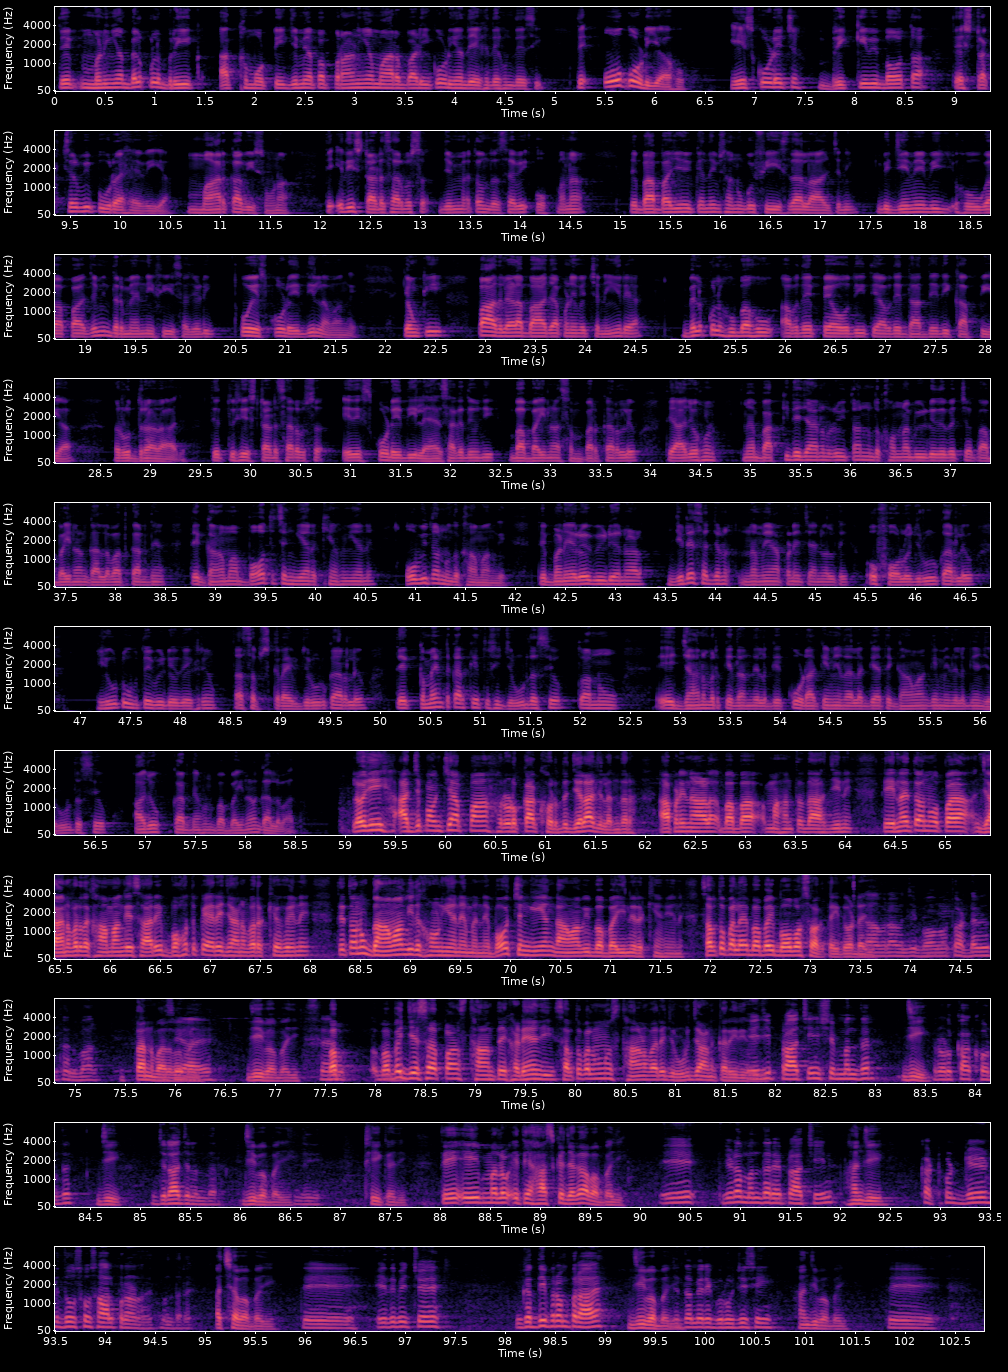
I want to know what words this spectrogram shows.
ਤੇ ਮਣੀਆਂ ਬਿਲਕੁਲ ਬਰੀਕ ਅੱਖ ਮੋਟੀ, ਜਿਵੇਂ ਆਪਾਂ ਪੁਰਾਣੀਆਂ ਮਾਰਵਾੜੀ ਘੋੜੀਆਂ ਦੇਖਦੇ ਹੁੰਦੇ ਸੀ। ਤੇ ਉਹ ਘੋੜੀ ਆ ਉਹ। ਇਸ ਘੋੜੇ 'ਚ ਬਰੀਕੀ ਵੀ ਬਹੁਤ ਆ ਤੇ ਸਟਰਕਚਰ ਵੀ ਪੂਰਾ ਹੈਵੀ ਆ, ਮਾਰਕਾ ਵੀ ਸੋਹਣਾ। ਤੇ ਇਹਦੀ ਸਟੱਡ ਸਰਵਿਸ ਜਿਵੇਂ ਮੈਂ ਤੁਹਾਨੂੰ ਦੱਸਿਆ ਵੀ ਓਪਨ ਆ। ਤੇ ਬਾਬਾ ਜੀ ਕਹਿੰਦੇ ਵੀ ਸਾਨੂੰ ਕੋਈ ਫੀਸ ਦਾ ਲਾਲਚ ਨਹੀਂ, ਵੀ ਜਿਵੇਂ ਵੀ ਹੋਊਗਾ ਆਪਾਂ, ਜਿਵੇਂ ਦਰਮਿਆਨੀ ਫੀਸ ਆ ਜਿਹੜੀ, ਉਹ ਇਸ ਘੋੜੇ ਦੀ ਲਵਾਂਗੇ। ਕਿਉਂਕਿ ਭਾਦਲੇ ਵਾਲਾ ਬਾਜ ਆਪਣੇ ਵਿੱਚ ਨਹੀਂ ਰਿਹਾ। ਬਿਲਕੁਲ ਹੂਬਹੂ ਆਪਦੇ ਪਿਓ ਦੀ ਤੇ ਆਪਦੇ ਦਾਦੇ ਦੀ ਕਾਪੀ ਆ ਰੁਦਰਾ ਰਾਜ ਤੇ ਤੁਸੀਂ ਸਟੱਡ ਸਰਵਿਸ ਇਹਦੇ ਇਸ ਘੋੜੇ ਦੀ ਲੈ ਸਕਦੇ ਹੋ ਜੀ। ਬਾਬਾ ਜੀ ਨਾਲ ਸੰਪਰਕ ਕਰ ਲਿਓ ਤੇ ਆਜੋ ਹੁਣ। ਮੈਂ ਬਾਕੀ ਦੇ ਜਾਨਵਰ ਵੀ ਤੁਹਾਨੂੰ ਦਿਖਾਉਣਾ ਵੀਡੀਓ ਦੇ ਵਿੱਚ, ਬਾਬਾ ਜੀ ਨਾਲ ਗੱਲਬਾਤ ਕਰਦੇ ਆ ਤੇ ਗਾਵਾਂ ਬਹੁਤ ਚੰਗੀਆਂ ਰੱਖੀਆਂ ਹੋਈਆਂ ਨੇ, ਉਹ ਵੀ ਤੁਹਾਨੂੰ ਦਿਖਾਵਾਂਗੇ। ਤੇ ਬਣੇ ਰਹੋ ਵੀਡੀਓ ਨਾਲ, ਜਿਹੜੇ ਸੱਜਣ ਨਵੇਂ ਆਪਣੇ ਚੈਨਲ ਤੇ, ਉਹ ਫੋਲੋ ਜ਼ਰੂਰ ਕਰ ਲਿਓ। YouTube ਤੇ ਵੀਡੀਓ ਦੇਖ ਰਹੇ ਹੋ ਤਾਂ ਸਬਸਕ੍ਰਾਈਬ ਜ਼ਰੂਰ ਕਰ ਲਿਓ ਤੇ ਕਮੈਂਟ ਕਰਕੇ ਤੁਸੀਂ ਜ਼ਰੂਰ ਦੱਸਿਓ ਤੁਹਾਨੂੰ ਇਹ ਜਾਨਵਰ ਕਿਦਾਂ ਦੇ ਲੱਗੇ, ਘੋੜਾ ਕਿਵੇਂ ਦਾ ਲੱਗਿਆ ਤੇ ਗਾਵਾਂ ਕਿਵੇਂ ਦੇ ਲੱਗੀਆਂ ਜ਼ਰੂਰ ਦੱਸਿਓ। ਆਜੋ ਕਰਦੇ ਹਾਂ ਹੁਣ ਬਾਬਾ ਜੀ ਨਾਲ ਗੱਲਬਾਤ। ਲਓ ਜੀ ਅੱਜ ਪਹੁੰਚੇ ਆਪਾਂ ਰੁੜਕਾ ਖੁਰਦ ਜ਼ਿਲ੍ਹਾ ਜਲੰਧਰ। ਆਪਣੇ ਨਾਲ ਬਾਬਾ ਮਹੰਤ ਦਾਸ ਜੀ ਨੇ ਤੇ ਇਹਨਾਂ ਦੇ ਤੁਹਾਨੂੰ ਆਪਾਂ ਜਾਨਵਰ ਦਿਖਾਵਾਂਗੇ ਸਾਰੇ। ਬਹੁਤ ਪਿਆਰੇ ਜਾਨਵਰ ਰੱਖੇ ਹੋਏ ਨੇ ਤੇ ਤੁਹਾਨੂੰ ਗਾਵਾਂ ਵੀ ਦਿਖਾਉਣੀਆਂ ਨੇ ਮੈਨੇ। ਬਹੁਤ ਚੰਗੀਆਂ ਗਾਵਾਂ ਵੀ ਬਾਬਾ ਜੀ ਨੇ ਰੱਖੀਆਂ ਹੋਈਆਂ ਨੇ। ਸਭ ਤੋਂ ਪਹਿਲਾਂ ਬਾਬਾ ਜੀ ਬਹੁਤ ਬਹੁਤ ਸਵਾਗਤ ਹੈ ਜੀ ਤੁਹਾਡਾ ਜੀ। ਰਾਮ ਰਾਮ ਜੀ ਬਹੁਤ ਬਹੁਤ ਤੁਹਾਡਾ ਵੀ ਧੰਨਵਾਦ। ਧੰਨਵਾਦ ਬਾਬਾ। ਜੀ। ਜੀ ਬਾਬਾ ਜੀ। ਬਾਬ- ਬਾਬਾ ਜੀ ਜਿਸ ਆਪਾਂ ਸਥਾਨ ਤੇ ਖੜੇ ਆਂ ਜੀ ਸਭ ਤੋਂ ਪਹਿਲਾਂ ਉਹਨੂੰ ਸਥਾਨ ਬਾਰੇ ਜ਼ਰੂਰ ਜਾਣਕਾਰੀ ਦਿਓ ਇਹ ਜੀ ਪ੍ਰਾਚੀਨ ਸ਼ਿਵ ਮੰਦਿਰ ਜੀ। ਰੁੜਕਾ ਖੁਰਦ ਜੀ। ਜ਼ਿਲ੍ਹਾ ਜਲੰਧਰ। ਜੀ ਬਾਬਾ ਜੀ। ਜੀ। ਠੀਕ ਹੈ ਜੀ। ਤੇ ਇਹ ਮਤਲਬ ਇਤਿਹਾਸਕ ਜਗ੍ਹਾ ਬਾਬਾ ਜੀ? ਇਹ ਜਿਹੜਾ ਮੰਦਿਰ ਹੈ ਪ੍ਰਾਚੀਨ ਹਾਂਜੀ। ਘੱਟੋ ਘੱਟ 1.5 200 ਸਾਲ ਪੁਰਾਣਾ ਹੈ ਮੰਦਿਰ ਹੈ। ਅੱਛਾ ਬਾਬਾ ਜੀ। ਤੇ ਇਹਦੇ ਵਿੱਚ ਗੱਦੀ ਪਰੰਪਰਾ ਹੈ। ਜੀ ਬਾਬਾ ਜੀ। ਜਿੱਦਾਂ ਮੇਰੇ ਗੁਰੂ ਜੀ ਸੀ। ਹਾਂਜੀ ਬਾਬਾ ਜੀ। ਤੇ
